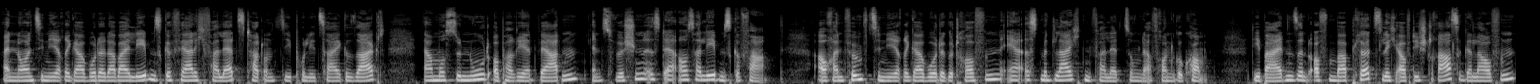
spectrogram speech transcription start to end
Ein 19-Jähriger wurde dabei lebensgefährlich verletzt, hat uns die Polizei gesagt. Er musste notoperiert werden. Inzwischen ist er außer Lebensgefahr. Auch ein 15-Jähriger wurde getroffen. Er ist mit leichten Verletzungen davongekommen. Die beiden sind offenbar plötzlich auf die Straße gelaufen.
